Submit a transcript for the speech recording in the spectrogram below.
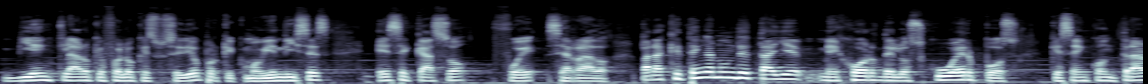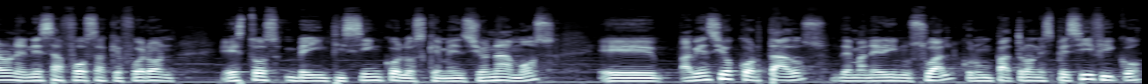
bien claro qué fue lo que sucedió, porque como bien dices, ese caso fue cerrado. Para que tengan un detalle mejor de los cuerpos que se encontraron en esa fosa, que fueron estos 25 los que mencionamos, eh, habían sido cortados de manera inusual, con un patrón específico,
